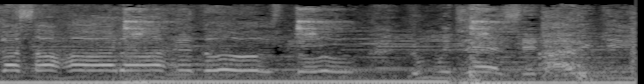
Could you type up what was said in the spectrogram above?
सहारा है दोस्तों तुम जैसे डर की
